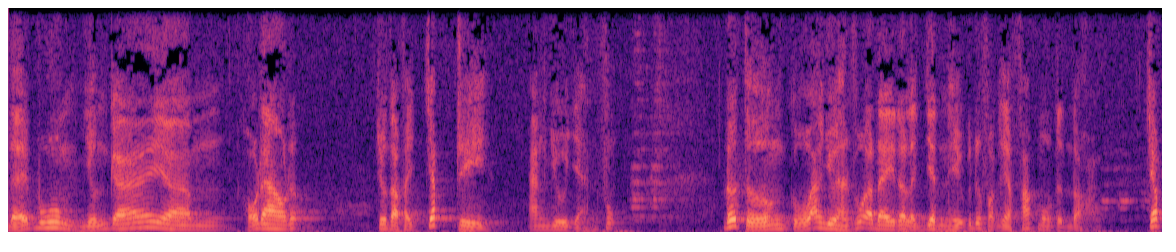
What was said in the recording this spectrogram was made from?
để buông những cái khổ đau đó, chúng ta phải chấp trì ăn vui và hạnh phúc đối tượng của an vui hạnh phúc ở đây đó là danh hiệu của đức phật và pháp môn tịnh độ. Chấp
